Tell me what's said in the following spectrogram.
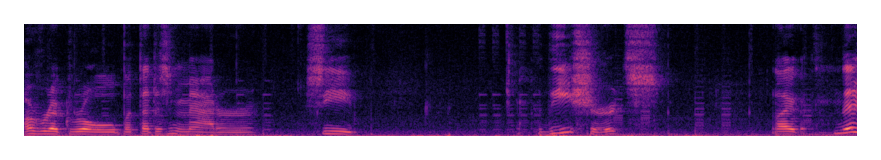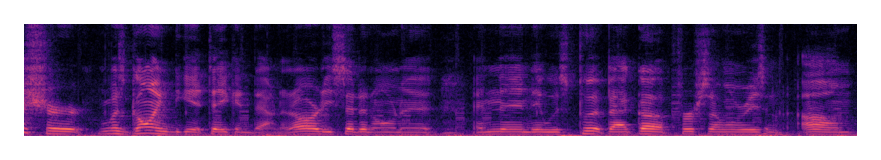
a Rickroll, but that doesn't matter. See, these shirts, like this shirt was going to get taken down. It already said it on it, and then it was put back up for some reason. Um,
